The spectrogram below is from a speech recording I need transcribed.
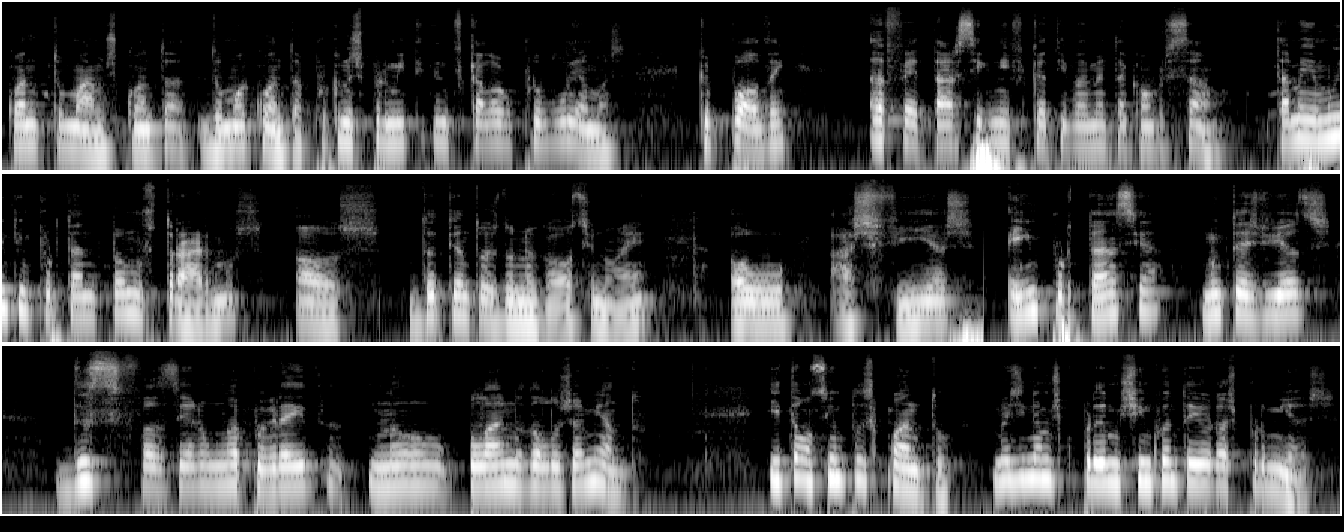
quando tomamos conta de uma conta, porque nos permite identificar logo problemas que podem afetar significativamente a conversão. Também é muito importante para mostrarmos aos detentores do negócio, não é? Ou às FIAs, a importância, muitas vezes, de se fazer um upgrade no plano de alojamento. E tão simples quanto, imaginemos que perdemos 50 euros por mês,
